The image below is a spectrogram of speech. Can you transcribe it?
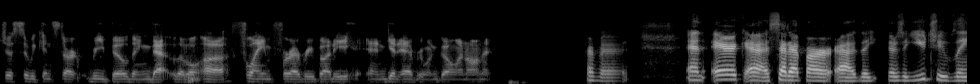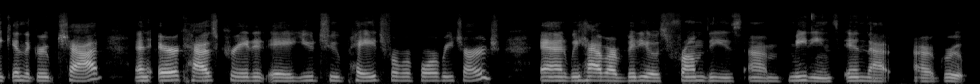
just so we can start rebuilding that little uh, flame for everybody and get everyone going on it. Perfect. And Eric uh, set up our, uh, the, there's a YouTube link in the group chat, and Eric has created a YouTube page for Rapport Recharge. And we have our videos from these um, meetings in that uh, group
